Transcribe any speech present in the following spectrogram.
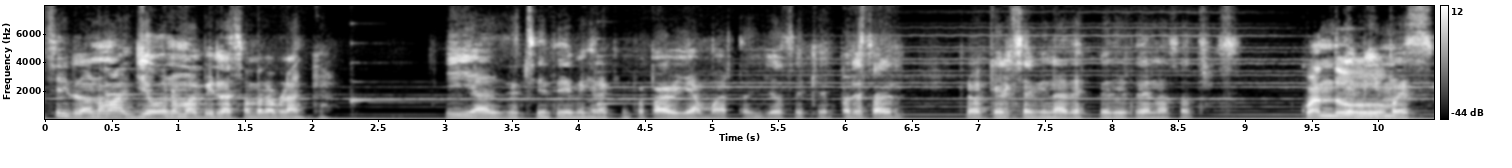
Sí, lo nomás, yo nomás vi la sombra blanca. Y ya siente me dijeron que mi papá había muerto. Y yo sé que por eso él, creo que él se vino a despedir de nosotros. Cuando, De mí, pues.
